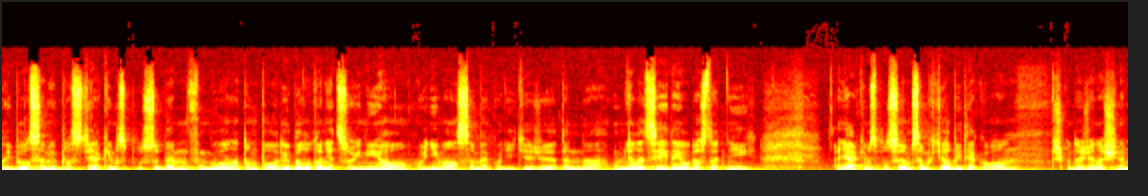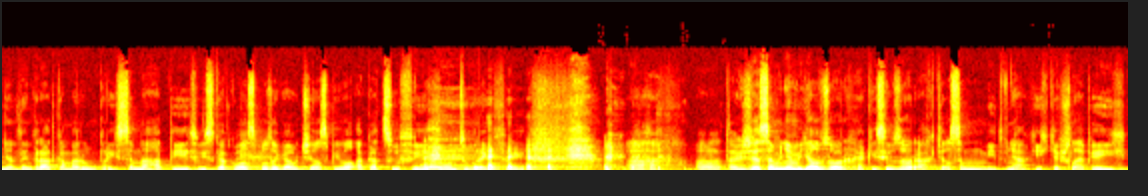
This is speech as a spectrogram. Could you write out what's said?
líbilo se mi prostě, jakým způsobem fungoval na tom pódiu, bylo to něco jiného, vnímal jsem jako dítě, že ten umělec je jiný od ostatních a nějakým způsobem jsem chtěl být jako on. Škoda, že naši neměli tenkrát kameru, prý jsem nahatý, vyskakoval z poza gauči a zpíval Akatsufi, I want to break free. A, a, takže jsem v něm viděl vzor, jakýsi vzor a chtěl jsem jít v nějakých těch šlépějích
